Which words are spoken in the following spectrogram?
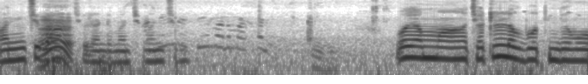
మంచుగా చూడండి మంచు మంచు ఓయమ్మ చెట్లలోకి పోతుందేమో.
